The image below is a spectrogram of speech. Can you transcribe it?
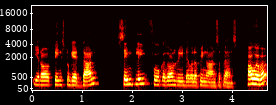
you know things to get done, simply focus on redeveloping answer plans. However,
